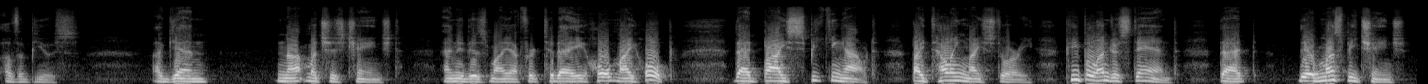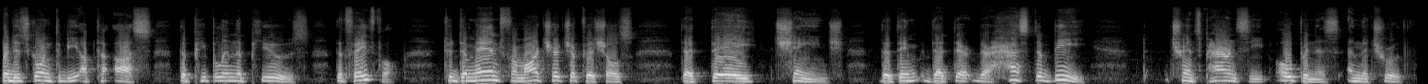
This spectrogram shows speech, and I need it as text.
of abuse, again, not much has changed. And it is my effort today, hope, my hope that by speaking out, by telling my story, people understand that there must be change, but it's going to be up to us, the people in the pews, the faithful, to demand from our church officials that they change, that, they, that there, there has to be transparency, openness, and the truth.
